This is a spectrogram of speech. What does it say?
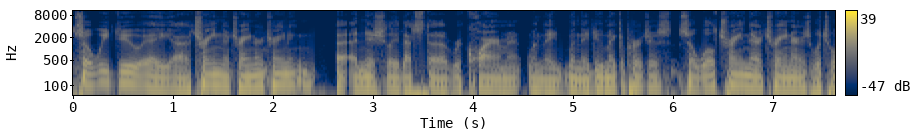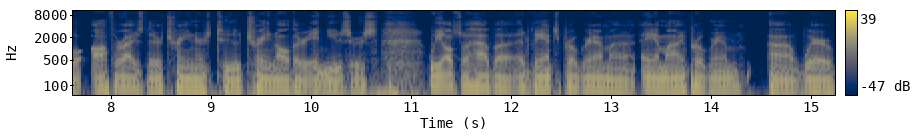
So we do a uh, train the trainer training. Uh, initially, that's the requirement when they when they do make a purchase. So we'll train their trainers, which will authorize their trainers to train all their end users. We also have a advanced program, a AMI program, uh, where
